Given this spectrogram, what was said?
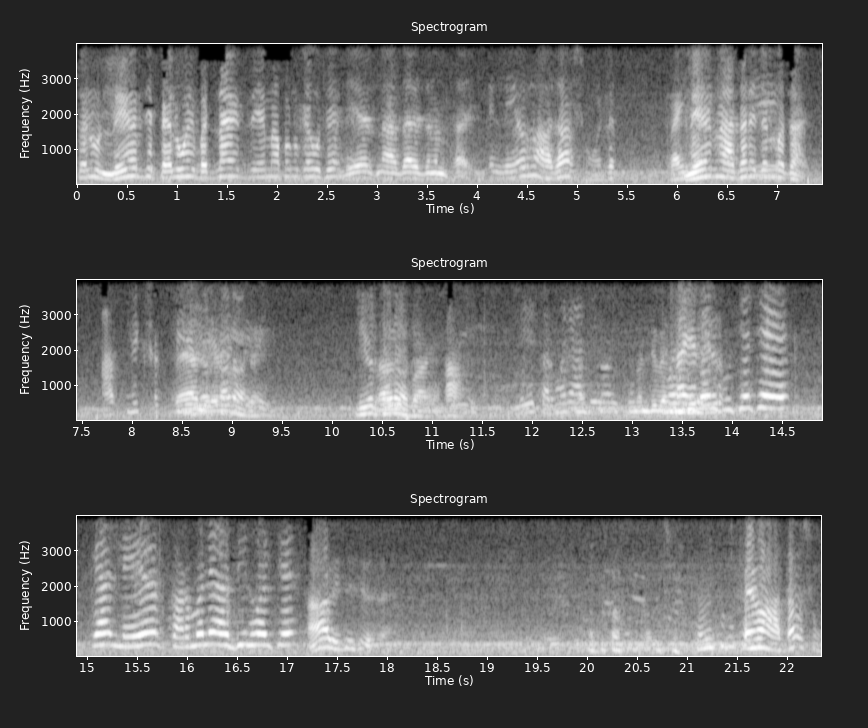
તો એનું લેયર જે પહેલું હોય બદલાય એમ આપણું કેવું છે? લેયર ના આધારે જન્મ થાય. લેયર નો આધાર શું? એટલે લેયર ના આધારે જન્મ થાય. આત્મિક શક્તિ લેયર? હા. લેયર કર્મને આધીન હોય છે? મંજુબેન. ના, એ મંજુબેન લેયર- પૂછે છે કે આ લેયર કર્મને અધીન હોય છે? હા એનો આધાર શું?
